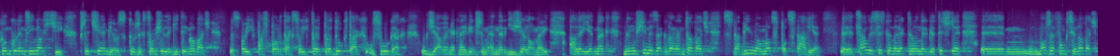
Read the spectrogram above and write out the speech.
konkurencyjności przedsiębiorstw, którzy chcą się legitymować w swoich paszportach, w swoich pro- produktach, usługach udziałem jak największym energii zielonej, ale jednak my musimy zagwarantować stabilną moc w podstawie. E, Cały system elektroenergetyczny może funkcjonować,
